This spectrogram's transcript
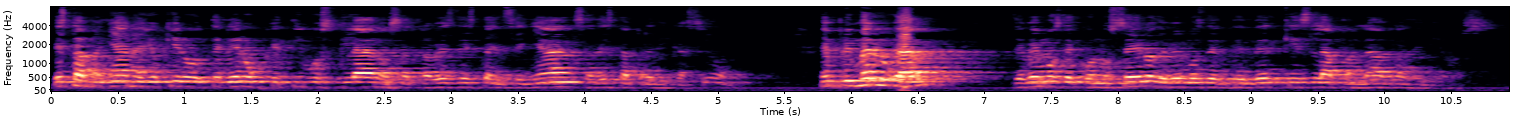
Esta mañana yo quiero tener objetivos claros a través de esta enseñanza, de esta predicación. En primer lugar, debemos de conocer o debemos de entender qué es la palabra de Dios.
